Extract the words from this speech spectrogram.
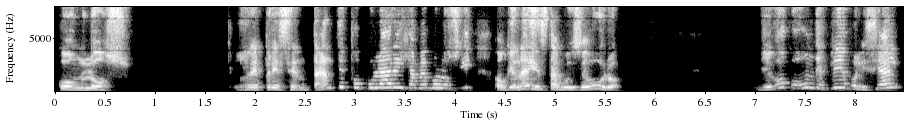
con los representantes populares, llamémoslo así, aunque nadie está muy seguro, llegó con un despliegue policial,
